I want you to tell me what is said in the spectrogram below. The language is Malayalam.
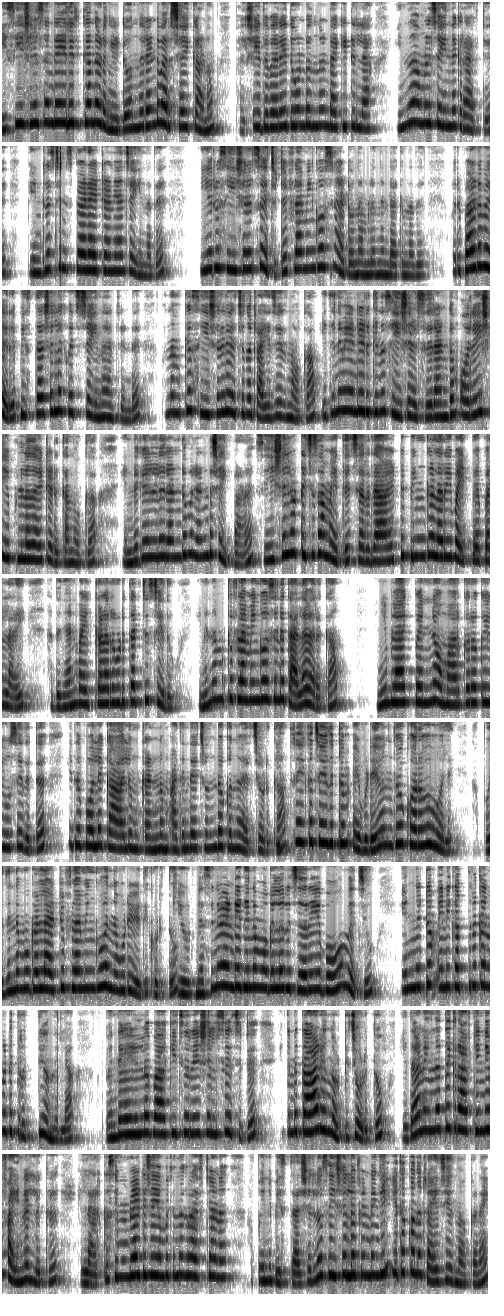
ഈ സീഷൽസ് എന്റെ കയ്യിലിരിക്കാൻ തുടങ്ങിയിട്ട് ഒന്ന് രണ്ട് വർഷമായി കാണും. പക്ഷേ ഇതുവരെ ഇതുകൊണ്ടൊന്നും ഉണ്ടാക്കിയിട്ടില്ല. ഇന്ന് നമ്മൾ ചെയ്യുന്ന ക്രാഫ്റ്റ് പിൻട്രസ്റ്റ് ഇൻസ്പയർഡ് ആയിട്ടാണ് ഞാൻ ചെയ്യുന്നത്. ഈ ഒരു സീഷൽസ് വെച്ചിട്ട് ഫ്ലാമിംഗോസിനാട്ടോ നമ്മളിന്ന് ഉണ്ടാക്കുന്നത്. ഒരുപാട് പേര് പിസ്താഷെല്ലൊക്കെ വെച്ച് ചെയ്യുന്നതായിട്ടുണ്ട്. അപ്പം നമുക്ക് സീഷലിൽ വെച്ചൊന്ന് ട്രൈ ചെയ്ത് നോക്കാം. ഇതിന് വേണ്ടി എടുക്കുന്ന സീഷൽസ് രണ്ടും ഒരേ ഷേപ്പിലുള്ളതായിട്ട് എടുക്കാൻ നോക്കുക. എന്റെ കയ്യിൽ രണ്ടും രണ്ട് ഷേപ്പാണ് സീഷൽ ഒട്ടിച്ച സമയത്ത് ചെറുതായിട്ട് പിങ്ക് കളർ ഈ വൈറ്റ് പേപ്പറിലായി അത് ഞാൻ വൈറ്റ് കളർ കൊടുത്ത് അഡ്ജസ്റ്റ് ചെയ്തു. ഇനി നമുക്ക് ഫ്ലമിംഗോസിന്റെ തല വരക്കാം. ഇനി ബ്ലാക്ക് പെന്നോ മാർക്കറോ ഒക്കെ യൂസ് ചെയ്തിട്ട് ഇതുപോലെ കാലും കണ്ണും അതിന്റെ ചുണ്ടൊക്കെ ഒന്ന് വരച്ചു കൊടുക്കാം. ഇത്രയൊക്കെ ചെയ്തിട്ടും എവിടെയോ എന്തോ കുറവ് പോലെ. അപ്പോൾ ഇതിന്റെ മുകളിലായിട്ട് ഫ്ലമിംഗോ എന്നുകൂടി എഴുതി കൊടുത്തു. ക്യൂട്ട്നെസ്സിന് വേണ്ടി ഇതിന്റെ മുകളിൽ ഒരു ചെറിയ ബോവും വെച്ചു. എന്നിട്ടും എനിക്ക് അത്രയ്ക്ക് അങ്ങോട്ട് തൃപ്തി ഒന്നില്ല അപ്പം എന്റെ കയ്യിലുള്ള ബാക്കി ചെറിയ ഷെൽസ് വെച്ചിട്ട് ഇതിന്റെ താഴെ ഒന്ന് ഒട്ടിച്ചു കൊടുത്തു. ഇതാണ് ഇന്നത്തെ ക്രാഫ്റ്റിന്റെ ഫൈനൽ ലുക്ക് എല്ലാവർക്കും സിമ്പിളായിട്ട് ചെയ്യാൻ പറ്റുന്ന ക്രാഫ്റ്റാണ് അപ്പോൾ ഇനി പിസ്താ ഷെല്ലോ സീ ഷെല്ലോ ഒക്കെ ഉണ്ടെങ്കിൽ ഇതൊക്കെ ഒന്ന് ട്രൈ ചെയ്ത് നോക്കണേ.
